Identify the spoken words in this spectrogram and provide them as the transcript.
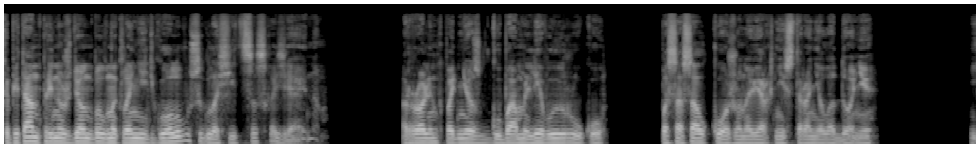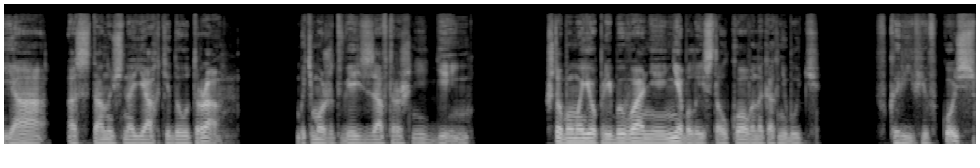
Капитан принужден был наклонить голову, согласиться с хозяином. Роллинг поднес к губам левую руку, пососал кожу на верхней стороне ладони. «Я останусь на яхте до утра, быть может, весь завтрашний день чтобы мое пребывание не было истолковано как-нибудь в крифе в кось.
